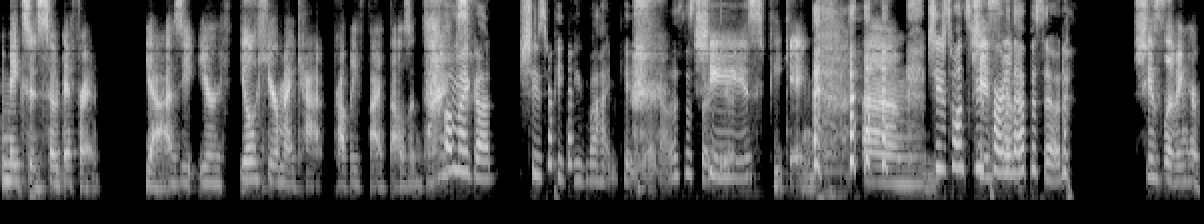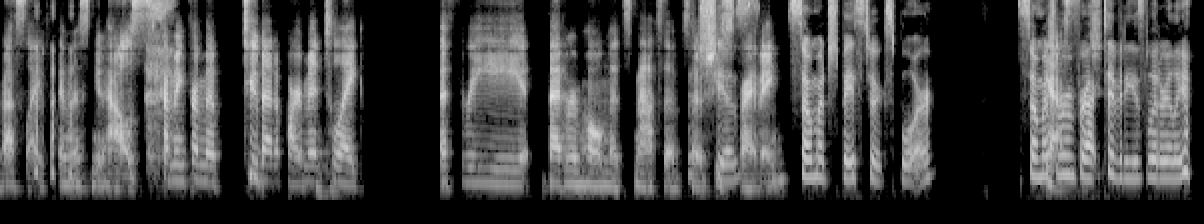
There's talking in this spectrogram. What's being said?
it makes it so different. Yeah, as you, you're, you'll hear my cat probably five thousand times. Oh my god, she's peeking behind Katie right now. This is so cute. she's peeking. Um, she just wants to be part of the episode. she's living her best life in this new house, coming from a two bed apartment to like a three bedroom home that's massive. So She she's thriving. So much space to explore. So much room for activities, literally.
